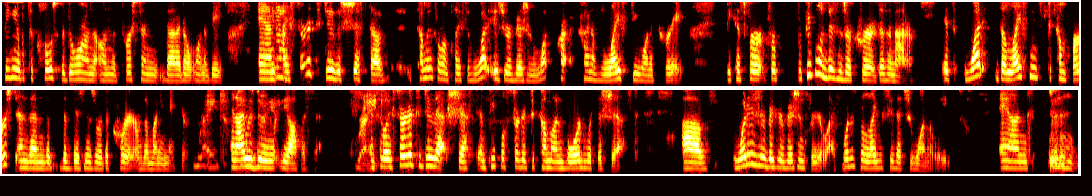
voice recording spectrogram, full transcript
being able to close the door on the, on the person that i don't want to be and yeah. i started to do the shift of coming from a place of what is your vision what kind of life do you want to create because for, for, for people in business or career, it doesn't matter. It's what the life needs to come first and then the, the business or the career or the money maker. Right. And I was doing it the opposite. Right. And so I started to do that shift and people started to come on board with the shift of what is your bigger vision for your life? What is the legacy that you want to leave? And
